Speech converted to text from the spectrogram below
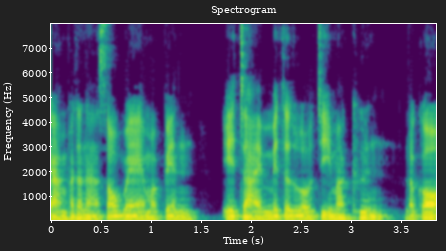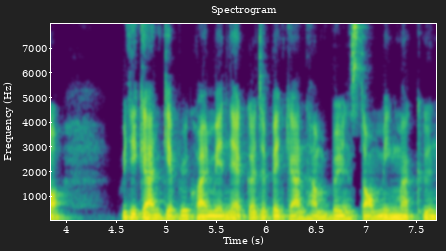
การพัฒนาซอฟต์แวร์มาเป็น Agile Methodology มากขึ้น แล้วก็วิธีการเก็บ requirement เนี่ยก็จะเป็นการทำ brainstorming มากขึ้น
